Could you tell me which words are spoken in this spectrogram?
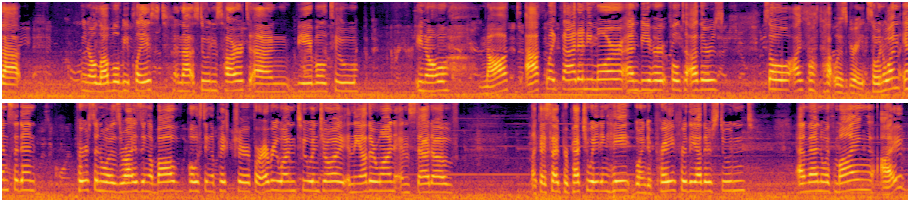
that, you know, love will be placed in that student's heart and be able to you know, not act like that anymore and be hurtful to others. So I thought that was great. So in one incident, person was rising above, posting a picture for everyone to enjoy, in the other one, instead of, like I said, perpetuating hate, going to pray for the other student. And then with mine, I.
